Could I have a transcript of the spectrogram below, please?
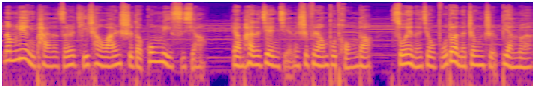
那么另一派呢则是提倡完实的功利思想。两派的见解呢是非常不同的，所以呢就不断的争执辩论。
